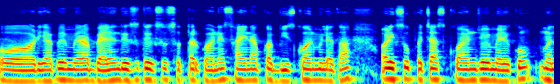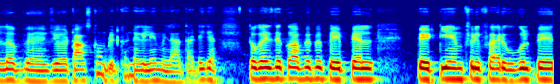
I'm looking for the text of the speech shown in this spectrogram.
और यहाँ पे मेरा बैलेंस देख सकते हो, एक सौ सत्तर कॉइन है। साइन आपका बीस कॉइन मिला था और एक सौ पचास कॉइन जो है मेरे को मतलब जो है टास्क कंप्लीट करने के लिए मिला था, ठीक है? तो गैस देखो आप पे PayPal Paytm Free Fire Google Pay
